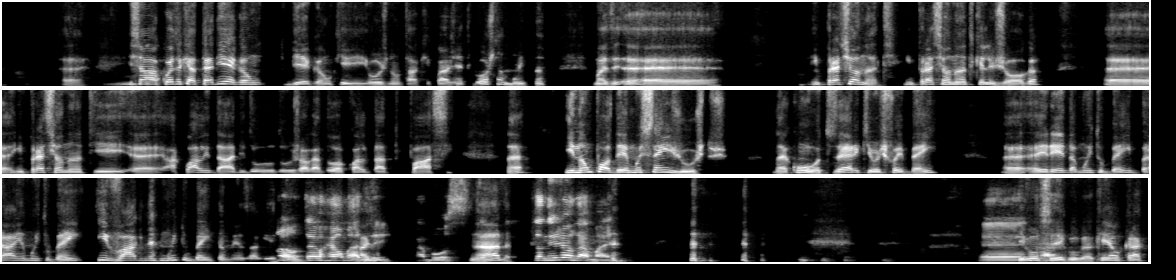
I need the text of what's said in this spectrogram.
é. Isso é uma coisa que até Diegão, Diegão, que hoje não tá aqui com a gente, gosta muito, né? Mas é, é impressionante. Impressionante que ele joga. É, impressionante é, a qualidade do, do jogador, a qualidade do passe, né? E não podemos ser injustos né, com outros. Eric hoje foi bem, é, Hereda muito bem, Brian muito bem e Wagner muito bem também, o zagueiro. Não, até o Real Madrid. Mas... Acabou. -se. Nada. Não precisa nem jogar mais. é, e você, tá. Guga, quem é o craque?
